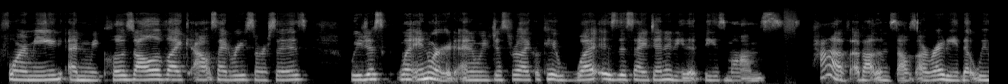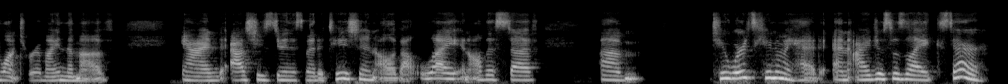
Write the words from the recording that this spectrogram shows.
for me, and we closed all of like outside resources, we just went inward and we just were like, okay, what is this identity that these moms have about themselves already that we want to remind them of? And as she's doing this meditation, all about light and all this stuff, um, two words came to my head, and I just was like, Sara,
